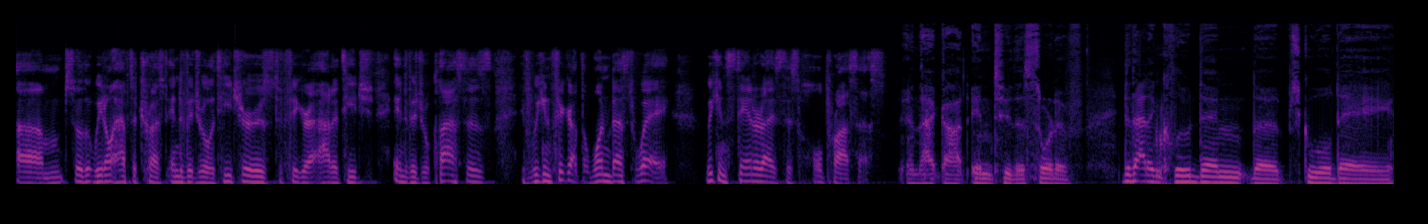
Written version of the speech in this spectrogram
um, so that we don't have to trust individual teachers to figure out how to teach individual classes. If we can figure out the one best way, we can standardize this whole process. And that got into this sort of, did that include then the school day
